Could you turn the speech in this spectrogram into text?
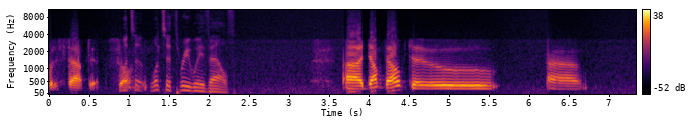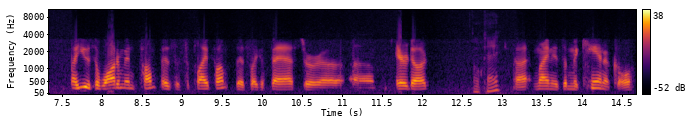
would have stopped it. So What's a what's a three way valve? uh, dump valve to uh, I use a Waterman pump as a supply pump. That's like a FASS or a, a AirDog. Okay. Uh, mine is a mechanical.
